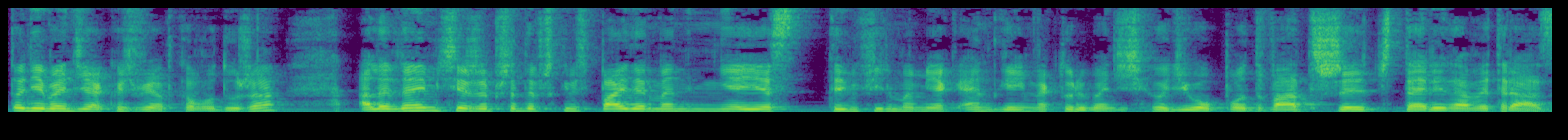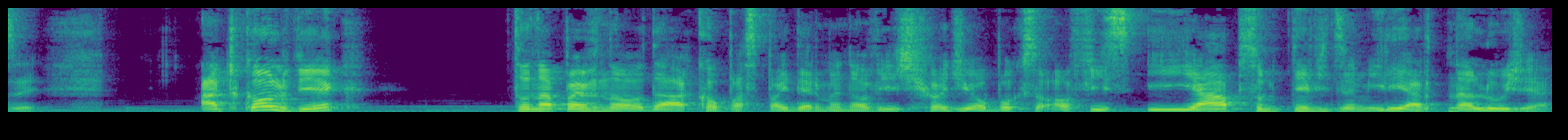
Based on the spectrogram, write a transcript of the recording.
To nie będzie jakoś wyjątkowo duża, ale wydaje mi się, że przede wszystkim Spider-Man nie jest tym filmem jak Endgame, na który będzie się chodziło po 2, 3, 4 nawet razy. Aczkolwiek to na pewno da kopa Spider-Manowi, jeśli chodzi o box office i ja absolutnie widzę miliard na luzie.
